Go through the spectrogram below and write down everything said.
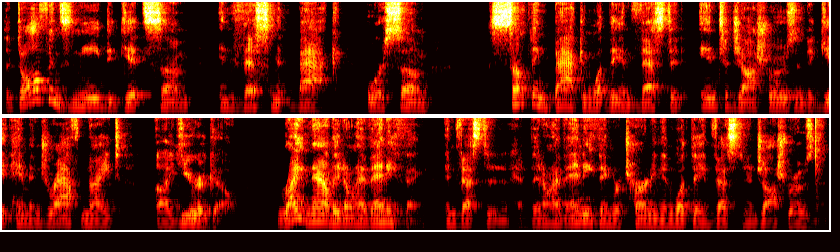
the Dolphins need to get some investment back or some something back in what they invested into Josh Rosen to get him in draft night a year ago. Right now, they don't have anything invested in him. They don't have anything returning in what they invested in Josh Rosen.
